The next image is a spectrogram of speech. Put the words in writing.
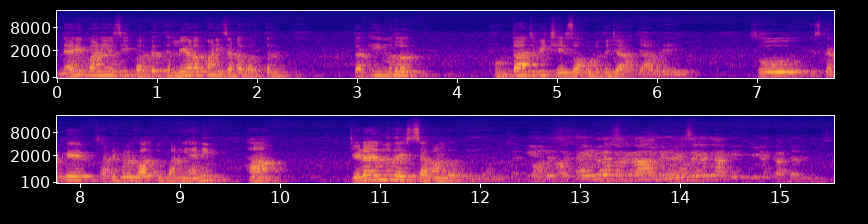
ਨਹਿਰੀ ਪਾਣੀ ਅਸੀਂ ਵਰਤ, ਥੱਲੇ ਵਾਲਾ ਪਾਣੀ ਸਾਡਾ ਵਰਤਨ ਤਾਂ ਕਿ ਮਤਲਬ ਫੁੱਟਾਂ 'ਚ ਵੀ 600 ਫੁੱਟ ਤੇ ਜਾ ਜਾ ਵੜਿਆ ਜੀ। ਸੋ ਇਸ ਕਰਕੇ ਸਾਡੇ ਕੋਲੇ ਫालतू ਪਾਣੀ ਹੈ ਨਹੀਂ। ਹਾਂ, ਜਿਹੜਾ ਇਹਨਾਂ ਦਾ ਹਿੱਸਾ ਬਣਦਾ ਉਹ ਦੇ ਜਾਣ ਸਰਕਾਰ ਨੇ ਪੈਸੇ ਲਗਾ ਕੇ ਜਿਹੜਾ ਕਰਜ਼ਾ ਦਿੰਦੀ ਸੀ।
